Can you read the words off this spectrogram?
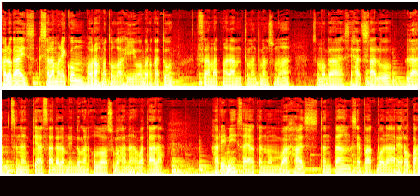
Halo guys, Assalamualaikum warahmatullahi wabarakatuh. Selamat malam teman-teman semua. Semoga sehat selalu dan senantiasa dalam lindungan Allah subhanahu wa ta'ala. Hari ini saya akan membahas tentang sepak bola Eropa.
